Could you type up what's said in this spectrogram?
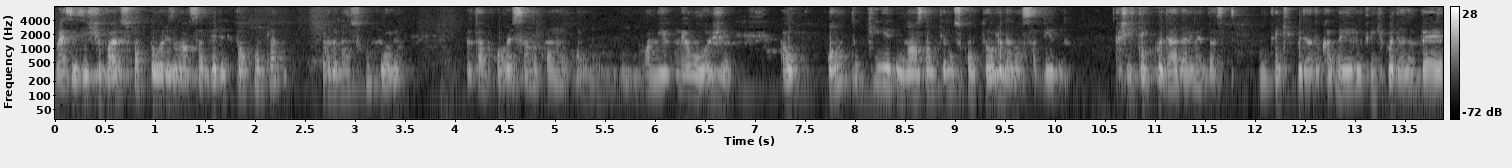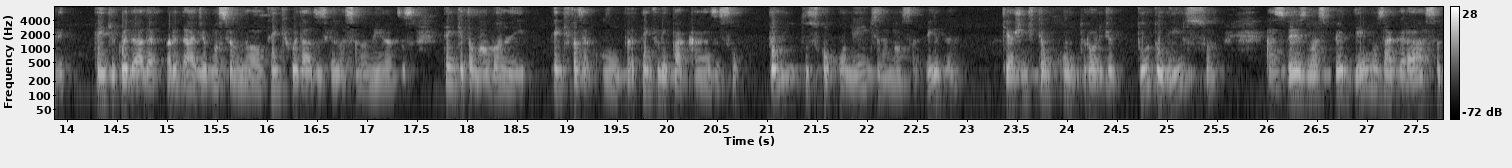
Mas existem vários fatores na nossa vida que estão completamente fora do nosso controle. Eu estava conversando com, com, um amigo meu hoje, o quanto que nós não temos controle da nossa vida. A gente tem que cuidar da alimentação, tem que cuidar do cabelo, tem que cuidar da pele, tem que cuidar da qualidade emocional, tem que cuidar dos relacionamentos, tem que tomar banho, tem que fazer compra, tem que limpar a casa. São tantos componentes da nossa vida que a gente tem um controle de tudo isso. Às vezes nós perdemos a graça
